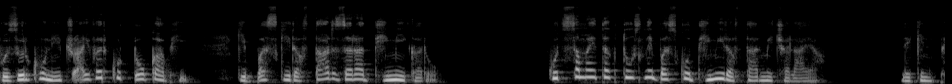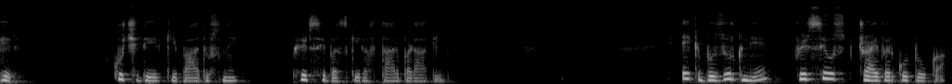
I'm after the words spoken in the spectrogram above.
बुज़ुर्गों ने ड्राइवर को टोका भी कि बस की रफ्तार ज़रा धीमी करो। कुछ समय तक तो उसने बस को धीमी रफ्तार में चलाया, लेकिन फिर कुछ देर के बाद उसने फिर से बस की रफ्तार बढ़ा दी। एक बुज़ुर्ग ने फिर से उस ड्राइवर को टोका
